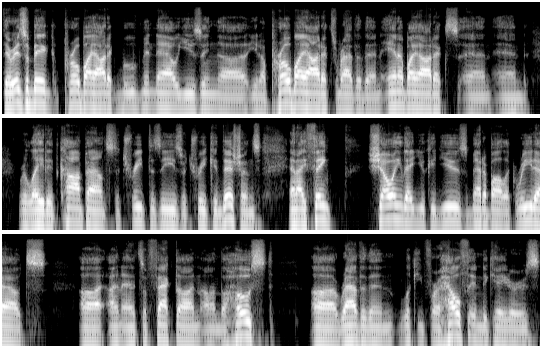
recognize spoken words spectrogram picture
there is a big probiotic movement now using uh, you know probiotics rather than antibiotics and and related compounds to treat disease or treat conditions. And I think showing that you could use metabolic readouts uh, and, and, its effect on on the host uh, rather than looking for health indicators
